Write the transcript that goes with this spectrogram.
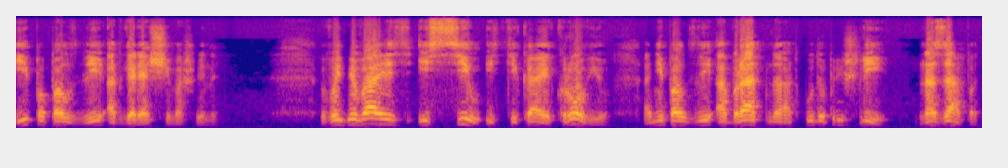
и поползли от горящей машины. Выбиваясь из сил, истекая кровью, они ползли обратно, откуда пришли, на запад,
